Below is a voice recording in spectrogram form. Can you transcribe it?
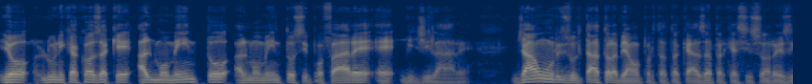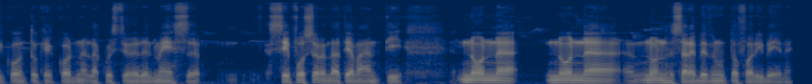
Io l'unica cosa che al momento, al momento si può fare è vigilare. Già un risultato l'abbiamo portato a casa perché si sono resi conto che con la questione del MES, se fossero andati avanti, non, non, non, sarebbe venuto fuori bene.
